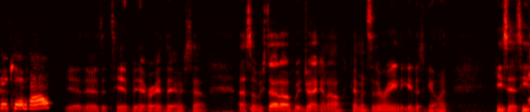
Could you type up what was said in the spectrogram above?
they can't have. Yeah, there's a tidbit right there. So, uh, so we start off with Dragunov coming to the ring to get us going. He says he's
